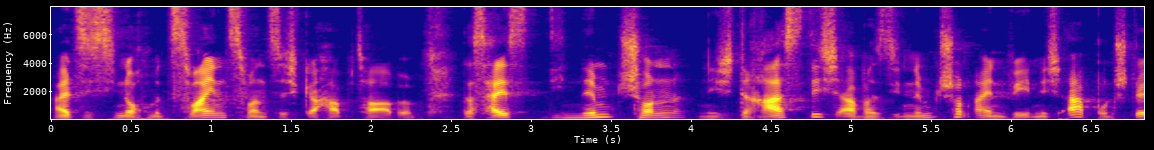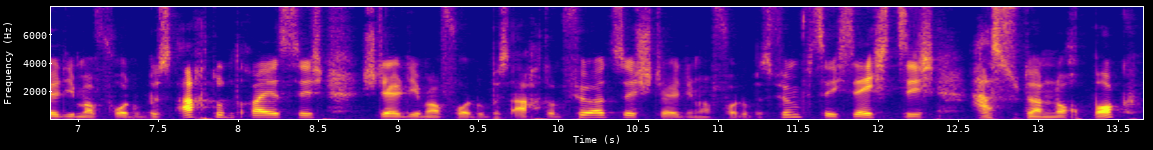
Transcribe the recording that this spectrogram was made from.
als ich sie noch mit 22 gehabt habe. Das heißt, die nimmt schon nicht drastisch, aber sie nimmt schon ein wenig ab. Und stell dir mal vor, du bist 38, stell dir mal vor, du bist 48, stell dir mal vor, du bist 50, 60. Hast du dann noch Bock?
